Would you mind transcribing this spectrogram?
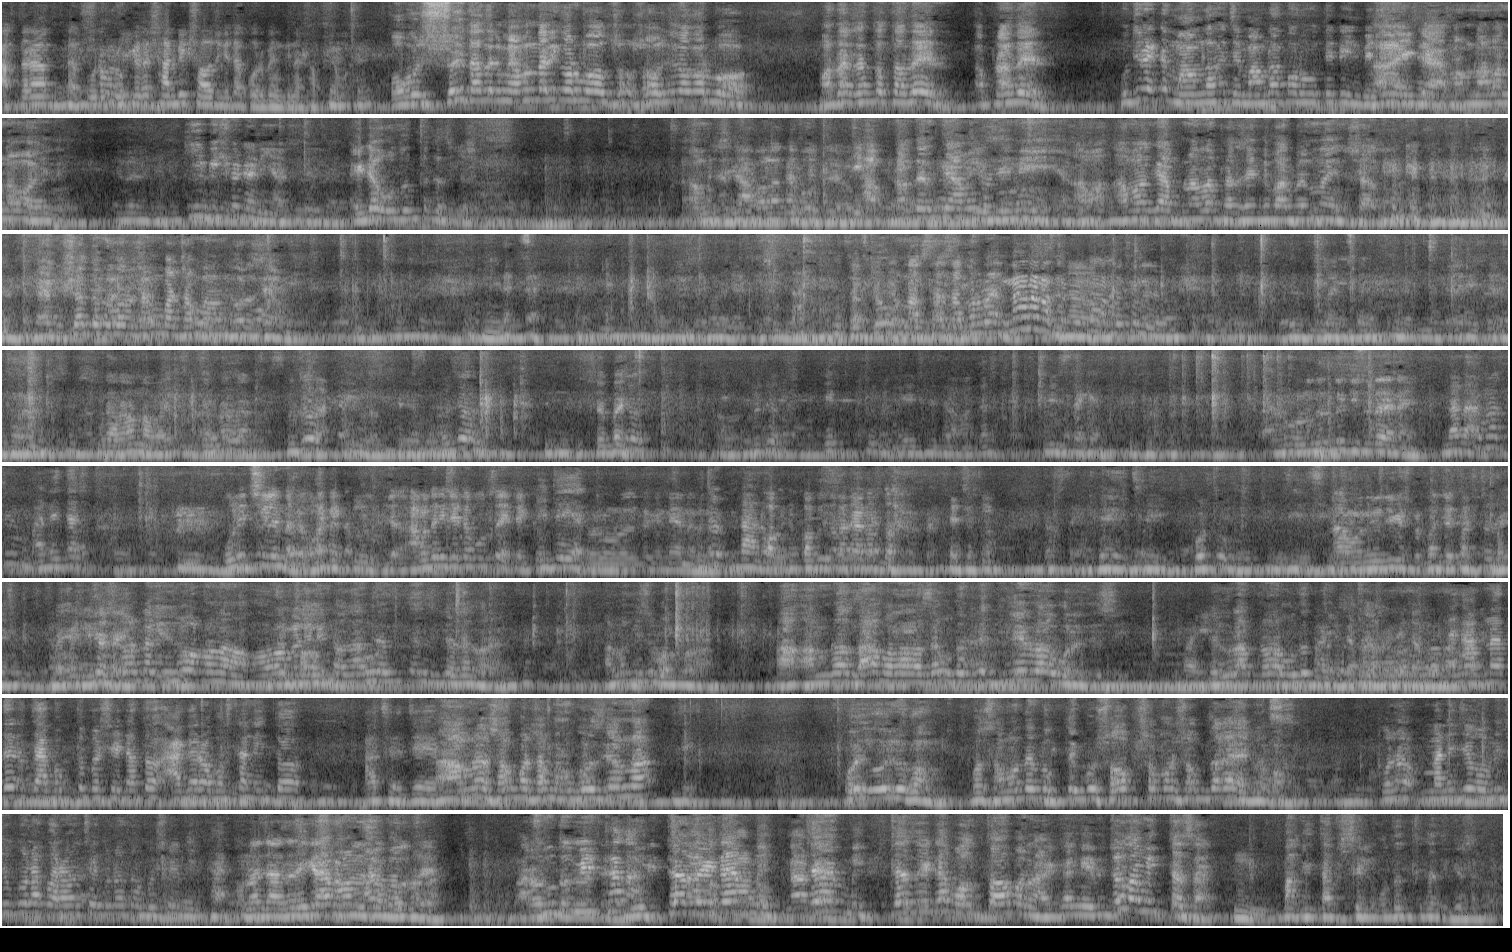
আপনারা পুরো প্রক্রিয়াতে সার্বিক সহযোগিতা করবেন কিনা সবসময়? অবশ্যই তাদের মেহমানদারি করব সহযোগিতা করব। মাদ্রাসা তো তাদের আপনাদের। হুজুর একটা মামলা হয়েছে মামলা পরবর্তীতে হ্যাঁ ইনভেস্টিগেশন এটা মামলা আমার নাম হয়নি। কি বিষয়টা নিয়ে এটা ওদের থেকে জিজ্ঞাসা জি। আপনাদেরকে আমি চিনি। আমাকে আপনারা ফেসাইতে পারবেন না ইনশাল্লাহ একসাথে উপর সংবাদ সম্মেলন করেছি আমি। একটু নাস্তা চা করবেন না না না স্যার, আমরা চলে যাব দাঁড়াও না ভাই হুজুর হুজুর মানে আমাদেরকে যেটা বলছে এটা আমি কিছু বলব না। আমরা যা বলার আছে ওদেরকে ভাবে বলে এগুলো আপনারা ওদের। আপনাদের যা বক্তব্য সেটা তো আগের অবস্থানই তো আছে যে আমরা সংবাদ সম্মেলন করেছিলাম না? ওই ওই রকম। আমাদের বক্তব্য সব সময় সব জায়গায় একরকম কোন মানে যে অভিযোগ অভিযোগগুলো করা হচ্ছে এগুলো তো অবশ্যই মিথ্যা। ওনারা যা যা সব বলছে আরও শুধু তো মিথ্যা যেটা বলতে হবে না এটা নির্জলা মিথ্যা স্যার। হুম। বাকি তাফসিল ওদের থেকে জিজ্ঞাসা করো।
